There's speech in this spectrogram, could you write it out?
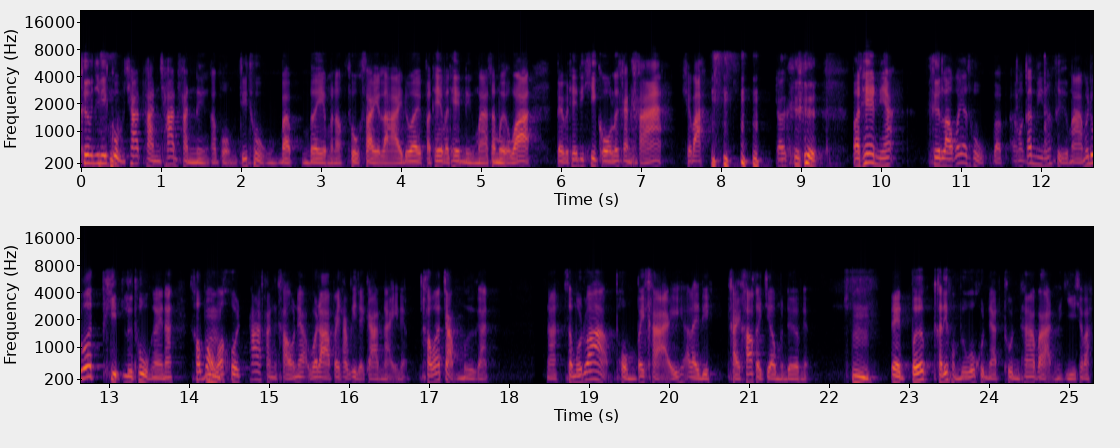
คือมันจะมีกลุ่มชาติพันธุ์ชาติพันธุ์หนึ่งครับผมที่ถูกแบบเบรมอะเนาะถูกใส่ร้ายด้วยประเทศประเทศหนึ่งมาเสมอว่าเป็นประเทศที่ขี้โกงเรื่องการค้าใช่ปะก็คือประเทศเนี้ยคือเราก็จะถูกแบบมันก็มีหนังสือมาไม่รู้ว่าผิดหรือถูกไงนะเขาบอกอืมว่าคนชาติพันธุ์เขาเนี่ยเวลาไปทำกิจการไหนเนี่ยเขาก็จับมือกันนะสมมุติว่าผมไปขายอะไรดี ขายข้าวไข่เจียวเหมือนเดิมเนี่ยอืม เสร็จปุ๊บคราวนี้ผมรู้ว่าคุณนัดทุนห้าบาทเมื่อกี้ใช่ปะ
